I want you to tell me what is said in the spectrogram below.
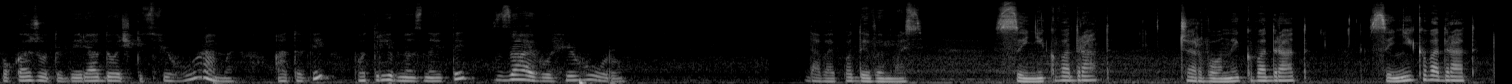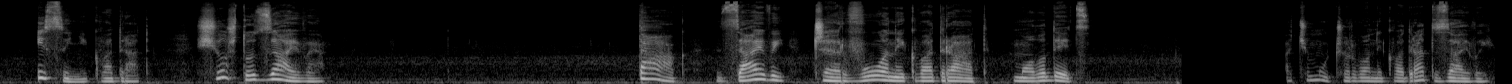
покажу тобі рядочки з фігурами, а тобі потрібно знайти зайву фігуру. Давай подивимось. Синій квадрат, червоний квадрат, синій квадрат і синій квадрат. Що ж тут зайве? Так, зайвий червоний квадрат. Молодець. А чому червоний квадрат зайвий?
